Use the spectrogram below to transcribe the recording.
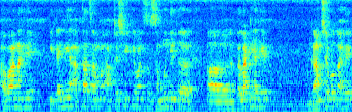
आव्हान आहे की त्यांनी आत्ताच आम आमच्याशी किंवा संबंधित तलाठी आहेत. ग्रामसेवक आहेत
